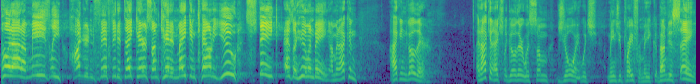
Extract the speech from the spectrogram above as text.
put out a measly 150 to take care of some kid in Macon County, you stink as a human being. I mean, I can, I can go there. And I can actually go there with some joy, which means you pray for me. But I'm just saying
